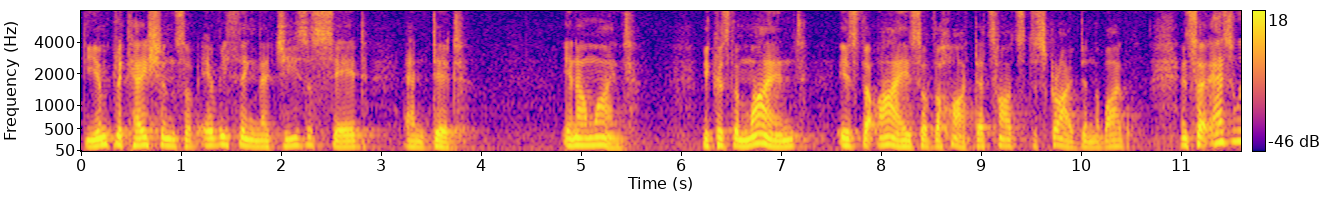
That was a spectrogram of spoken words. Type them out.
the implications of everything that Jesus said and did in our mind because the mind is the eyes of the heart. That's how it's described in the Bible. And so, as we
